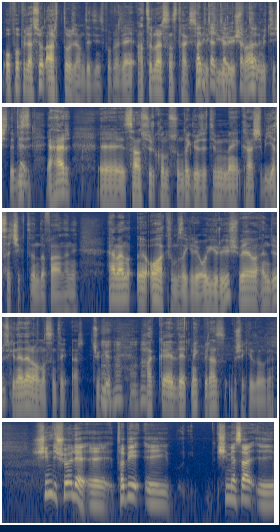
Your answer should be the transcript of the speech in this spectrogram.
O popülasyon arttı hocam dediğiniz popülasyon. Yani hatırlarsanız Taksim'deki tabii, tabii, yürüyüş tabii, falan tabii. müthişti. Biz ya her e, sansür konusunda gözetime karşı bir yasa çıktığında falan hani hemen e, o aklımıza geliyor o yürüyüş ve hani diyoruz ki neden olmasın tekrar. Çünkü hı hı hı. hakkı elde etmek biraz bu şekilde oluyor. Şimdi şöyle e, tabii e, Şimdi mesela e,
